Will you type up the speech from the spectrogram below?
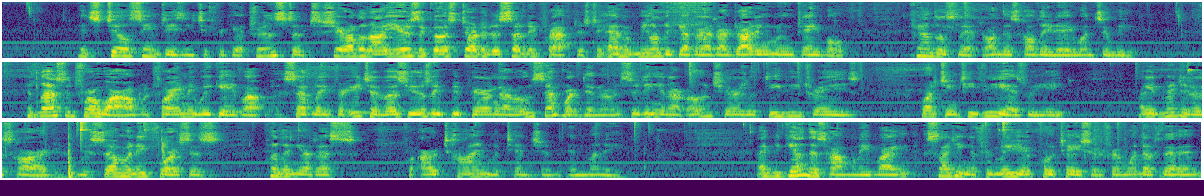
it still seems easy to forget. For instance, Cheryl and I years ago started a Sunday practice to have a meal together at our dining room table, candles lit on this holy day once a week. It lasted for a while, but finally we gave up, settling for each of us, usually preparing our own separate dinner and sitting in our own chairs with TV trays, watching TV as we ate. I admit it is hard, with so many forces pulling at us for our time, attention, and money. I began this homily by citing a familiar quotation from one of the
